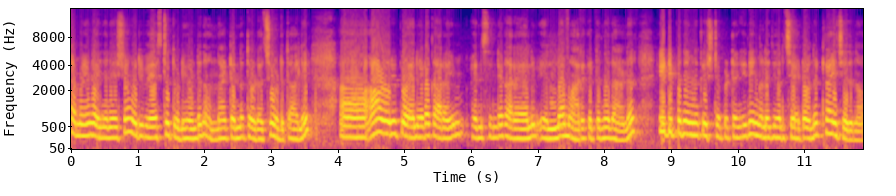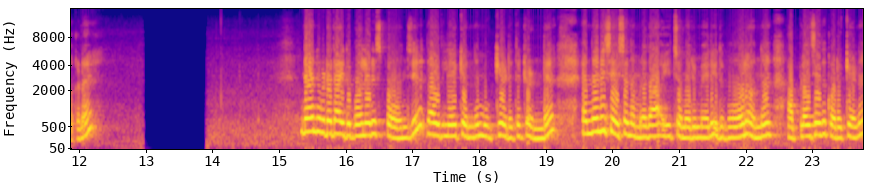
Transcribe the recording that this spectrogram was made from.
സമയം കഴിഞ്ഞതിന് ശേഷം ഒരു വേസ്റ്റ് തുണി കൊണ്ട് നന്നായിട്ട് തന്നെ തുടച്ചു കൊടുത്താൽ ആ ഒരു പേനയുടെ കറയും പെൻസിലിന്റെ കറയാലും എല്ലാം മാറി കിട്ടുന്നതാണ്. ഈ ടിപ്പ് നിങ്ങൾക്ക് ഇഷ്ടപ്പെട്ടെങ്കിൽ നിങ്ങൾ തീർച്ചയായിട്ടും ഒന്ന് ട്രൈ ചെയ്ത് നോക്കണേ. ഞാനിവിടെ ഇതാ ഇതുപോലെ ഒരു സ്പോഞ്ച് ഇതാ ഇതിലേക്ക് ഒന്ന് മുക്കി എടുത്തിട്ടുണ്ട്. എന്നതിന് ശേഷം നമ്മൾ ദാ ഈ ചുമരുമേൽ ഇതുപോലെ ഒന്ന് അപ്ലൈ ചെയ്ത് കൊടുക്കുകയാണ്.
